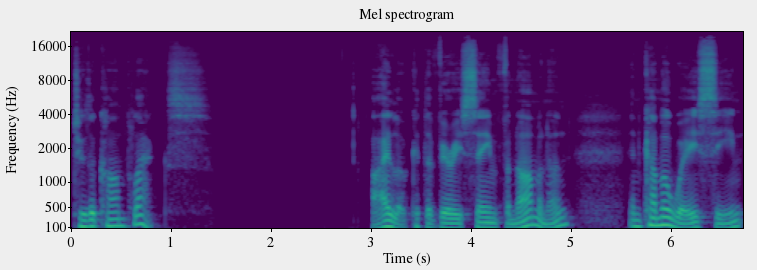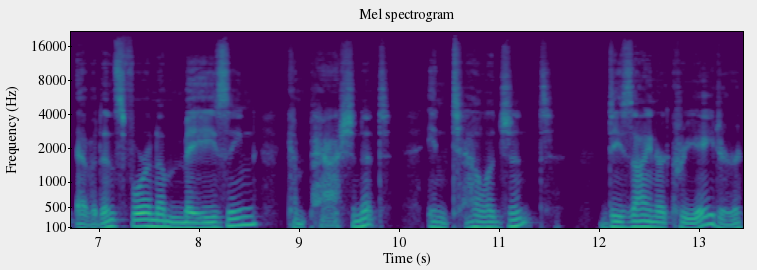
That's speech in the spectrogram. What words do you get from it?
to the complex. I look at the very same phenomenon and come away seeing evidence for an amazing, compassionate, intelligent designer creator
